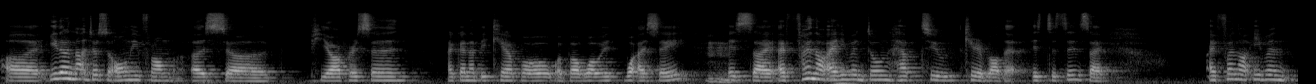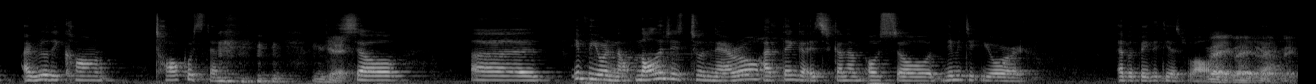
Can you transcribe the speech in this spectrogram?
uh, either not just only from us uh, PR person, I gonna be careful about what we, what I say. hmm It's like I find out I even don't have to care about that. It's the things like I find out even I really can't talk with them. Okay. So uh, if your knowledge is too narrow, I think it's gonna also limit your ability as well. Right, right, Yeah. right, right.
